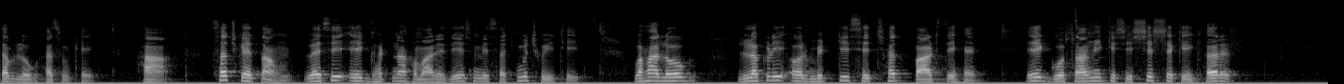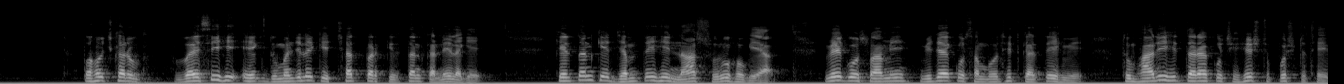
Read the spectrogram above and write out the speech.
सब लोग हंस उठे। हाँ सच कहता हूँ, वैसी एक घटना हमारे देश में सचमुच हुई थी। वहाँ लोग लकड़ी और मिट्टी से छत पाटते हैं। एक गोस्वामी किसी शिष्य के घर पहुंचकर वैसी ही एक दुमंजले की छत पर कीर्तन करने लगे। कीर्तन के जमते ही नाच शुरू हो गया। वे गोस्वामी विजय को संबोधित करते हुए, तुम्हारी ही तरह कुछ हिष्ट पुष्ट थे।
